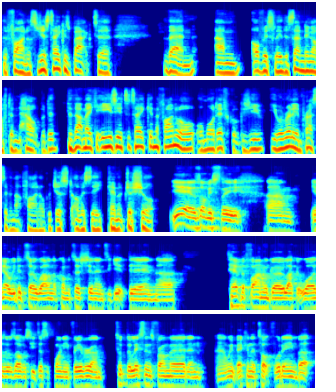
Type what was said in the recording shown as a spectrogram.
the final. So just take us back to then. And obviously the sending off didn't help, but did, did that make it easier to take in the final or, or more difficult? Because you you were really impressive in that final, but just obviously came up just short. Yeah, it was obviously um, you know, we did so well in the competition and to get there and uh, to have the final go like it was, it was obviously disappointing for everyone. Took the lessons from it and uh, went back in the top 14, but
